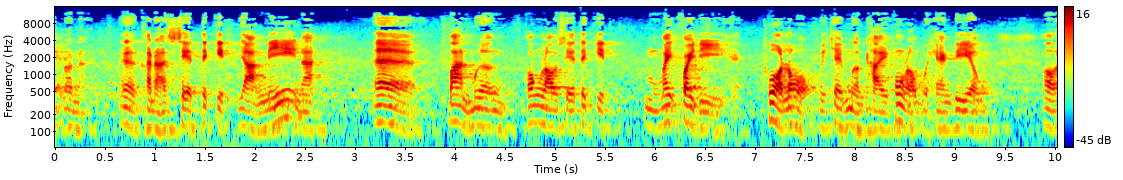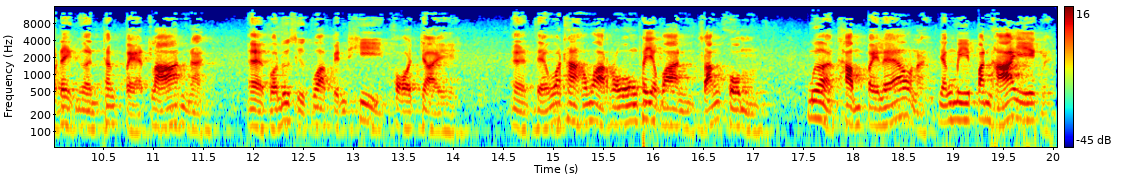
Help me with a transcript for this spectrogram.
ขแล้วนะขนาดเศรษฐกิจอย่างนี้นะบ้านเมืองของเราเศรษฐกิจไม่ค่อยดี ทั่วโลกไม่ใช่เมืองไทยของเราแห่งเดียว เออได้เงินทั้ง 8 ล้านนะเออก็รู้สึกว่าเป็นที่พอใจอแต่ว่าถ้าว่าโรงพยาบาลสังคมเมื่อทำไปแล้วนะยังมีปัญหาเองนะ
